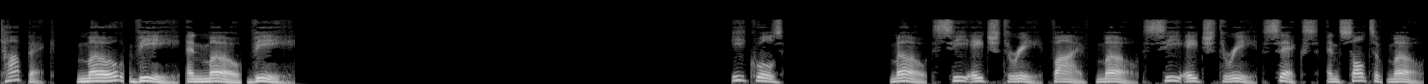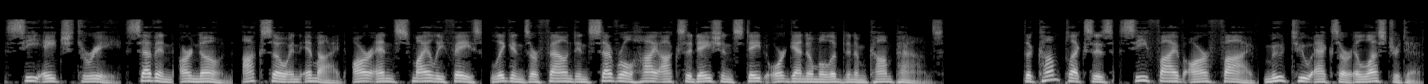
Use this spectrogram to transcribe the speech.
Topic. Mo V and Mo V. Equals Mo CH3 5, Mo CH3 6, and salts of Mo CH3 7 are known. Oxo and imide RN smiley face ligands are found in several high oxidation state organomolybdenum compounds. The complexes C5R5 Mu2X are illustrative.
